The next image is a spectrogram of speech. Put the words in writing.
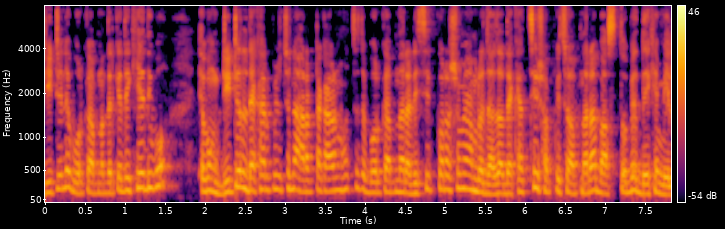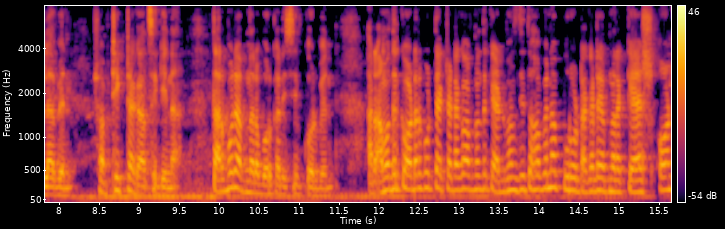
ডিটেলে বোরকা আপনাদেরকে দেখিয়ে দিব। এবং ডিটেল দেখার পিছনে আর একটা কারণ হচ্ছে যে বোরকা আপনারা রিসিভ করার সময় আমরা যা যা দেখাচ্ছি সব কিছু আপনারা বাস্তবে দেখে মিলাবেন। সব ঠিকঠাক আছে কিনা? তারপরে আপনারা বোরকা রিসিভ করবেন। আর আমাদেরকে অর্ডার করতে একটা টাকাও আপনাদেরকে অ্যাডভান্স দিতে হবে না, পুরো টাকাটাই আপনারা ক্যাশ অন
